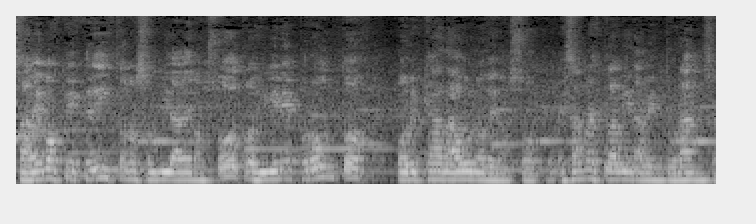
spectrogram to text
Sabemos que Cristo nos olvida de nosotros y viene pronto por cada uno de nosotros. Esa es nuestra bienaventuranza.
